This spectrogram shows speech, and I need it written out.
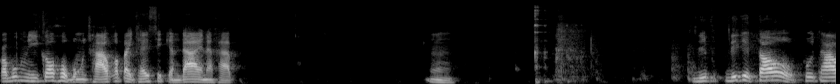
ก็พรุ่งนี้ก็หกโมงเช้าก็ไปใช้สิทธิ์กันได้นะครับ อืมดิดิจิตอลผู้เท่า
